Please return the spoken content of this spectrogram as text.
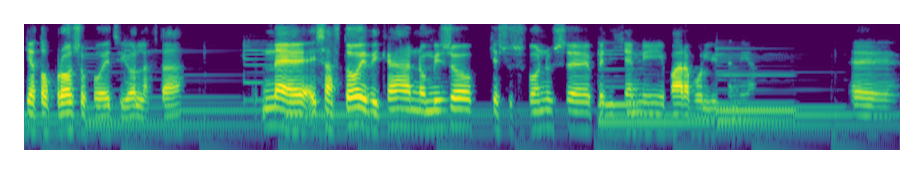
για το πρόσωπο έτσι όλα αυτά. Ναι, σε αυτό ειδικά νομίζω και στους φόνους ε, πετυχαίνει πάρα πολύ η ταινία. Ε,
